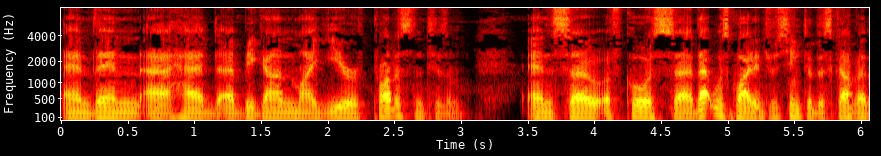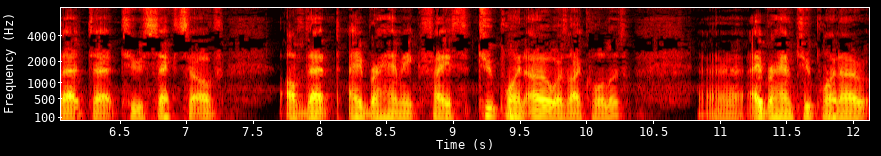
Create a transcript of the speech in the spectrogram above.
and then uh, had uh, begun my year of Protestantism, and so of course uh, that was quite interesting to discover that uh, two sects of of that Abrahamic faith 2.0, as I call it, uh, Abraham 2.0. Uh,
